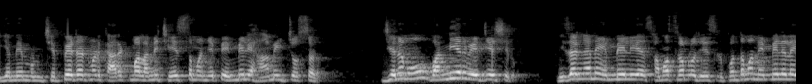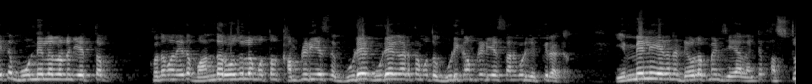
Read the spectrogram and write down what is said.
ఇక మేము చెప్పేటటువంటి కార్యక్రమాలు అన్నీ చేస్తామని చెప్పి ఎమ్మెల్యే హామీ ఇచ్చి వస్తాడు జనము వన్ ఇయర్ వెయిట్ చేసారు నిజంగానే ఎమ్మెల్యే సంవత్సరంలో చేసారు కొంతమంది ఎమ్మెల్యేలు అయితే మూడు నెలల్లోనే చేస్తాం. కొంతమంది అయితే వంద రోజుల్లో మొత్తం కంప్లీట్ చేస్తే గుడే గుడే కడతాం మొత్తం గుడి కంప్లీట్ చేస్తాను కూడా చెప్పిరట. ఎమ్మెల్యే ఏదైనా డెవలప్మెంట్ చేయాలంటే ఫస్ట్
